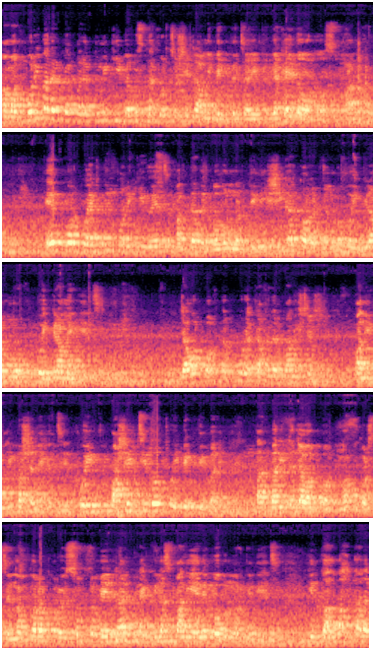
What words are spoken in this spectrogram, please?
আমার পরিবারের ব্যাপারে তুমি কি ব্যবস্থা করছ সেটা আমি দেখতে চাই। একটু দেখাই দাও এরপর কয়েকদিন পরে কি হয়েছে? বাগদাদের গভর্নর তিনি স্বীকার করার জন্য ওই গ্রাম ওই গ্রামে গিয়েছে। যাওয়ার পর তার পুরো কাফেলার পানি শেষ, পানির পিপাসা লেগেছে। ওই পাশেই ছিল ওই ব্যক্তির বাড়ি। তার বাড়িতে যাওয়ার পর নক করছে নক করার পর ওই ছোট্ট মেয়েটা এক গিলাস পানি এনে গভর্নরকে দিয়েছে। কিন্তু আল্লাহ তালা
